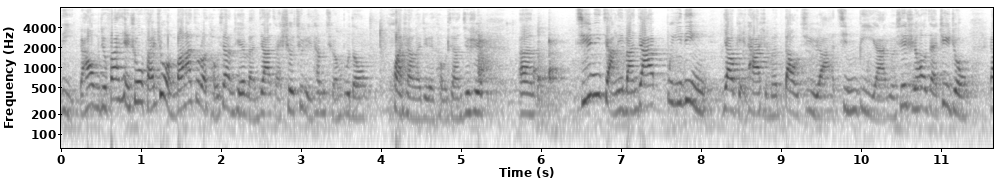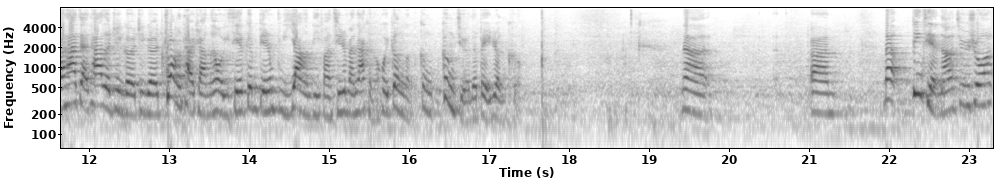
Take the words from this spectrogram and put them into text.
励，然后我们就发现说，凡是我们帮他做了头像的这些玩家，在社区里他们全部都换上了这个头像，就是，嗯，其实你奖励玩家不一定要给他什么道具啊、金币啊，有些时候在这种让他在他的这个这个状态上能有一些跟别人不一样的地方，其实玩家可能会更更更觉得被认可。那，嗯。那并且呢，就是说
